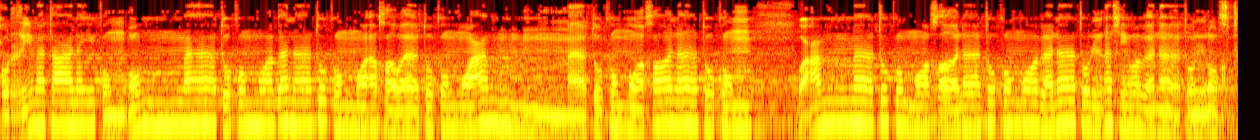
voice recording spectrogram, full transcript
حرمت عليكم أمهاتكم وبناتكم وأخواتكم وعماتكم وخالاتكم وعماتكم وخالاتكم وبنات الأخ وبنات الأخت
